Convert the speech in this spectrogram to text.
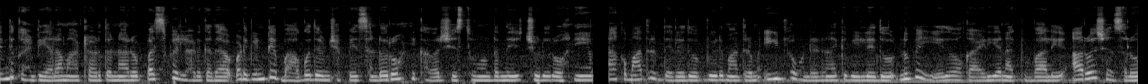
ఎందుకంటే ఎలా మాట్లాడుతున్నారు? పసిపిల్లాడు కదా వాడు వింటే బాగోదని చెప్పేసి చెప్పేసాడు రోహిణి కవర్ చేస్తూ ఉంటుంది. చూడు రోహిణి నాకు మాత్రం తెలియదు వీడు మాత్రం ఇంట్లో ఉండడానికి వీల్లేదు. నువ్వే ఏదో ఒక ఐడియా నాకు ఇవ్వాలి. ఆ రోజు అసలు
